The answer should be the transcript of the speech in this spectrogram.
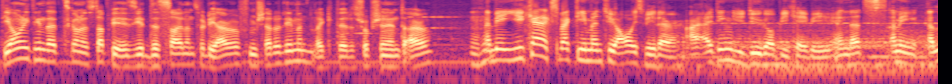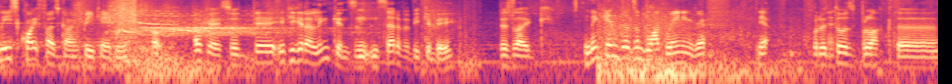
the only thing that's going to stop you is the silence or the arrow from Shadow Demon, like the disruption into arrow. I mean, you can't expect Demon to always be there. I, I think you do go BKB, and that's, I mean, at least Koifa's going BKB. Oh, okay, so the, if you get a Linken's in, instead of a BKB, there's like, Lincoln doesn't block Waning Rift. Yeah. but it does block the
